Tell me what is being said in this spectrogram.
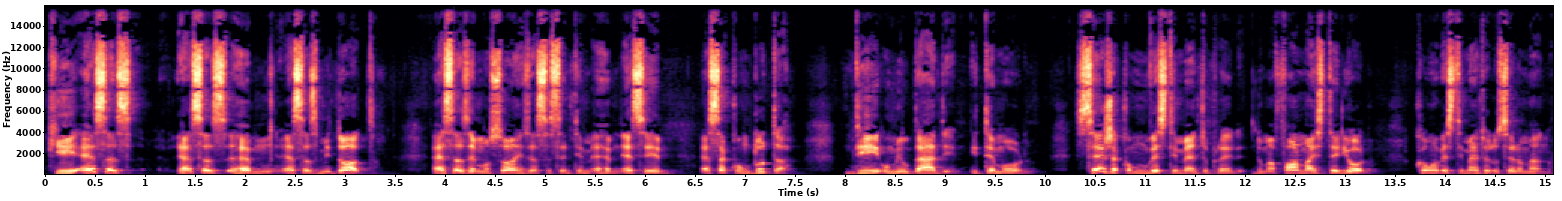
que essas, essas, um, eh, essas midot, essas emoções, essa, eh, esse, essa conduta de humildade e temor, seja como um vestimento para ele, de uma forma exterior, como o vestimento do ser humano.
